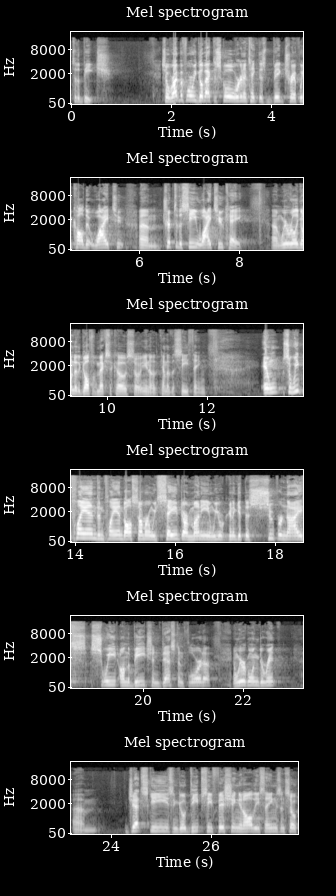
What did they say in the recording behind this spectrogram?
to the beach. So, right before we go back to school, we're going to take this big trip. We called it Y2, um, Trip to the Sea Y2K. Um, we were really going to the Gulf of Mexico, so, you know, kind of the sea thing. And so we planned and planned all summer, and we saved our money, and we were going to get this super nice suite on the beach in Destin, Florida. And we were going to rent um, jet skis and go deep sea fishing and all these things. And so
